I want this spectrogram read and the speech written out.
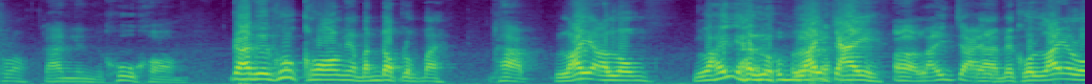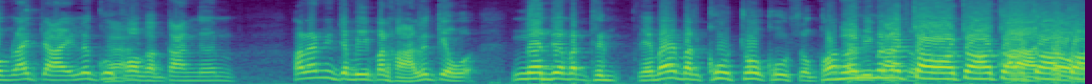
ครอง การเงินกับคู่ครอง การเงินคู่ครองเนี่ยมันดรอปลงไปครับไร้อารมณ์ไร้อารมณ์เลยไร้ใจเออไร้ใจอ่าเป็นคนไร้อารมณ์ไร้ใจเรื่องคู่ฮะครองกับการเงิน เพราะฉะนั้นนี่จะมีปัญหาเรื่องเกี่ยว เงินเนี่ยมันถึงเห็นไหมมันคู่โชคคู่สงเคราะห์เงินมีมันการมาจอจอจอจออ่าจอ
